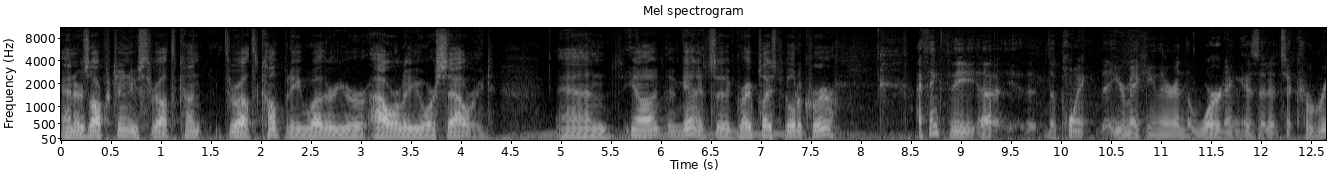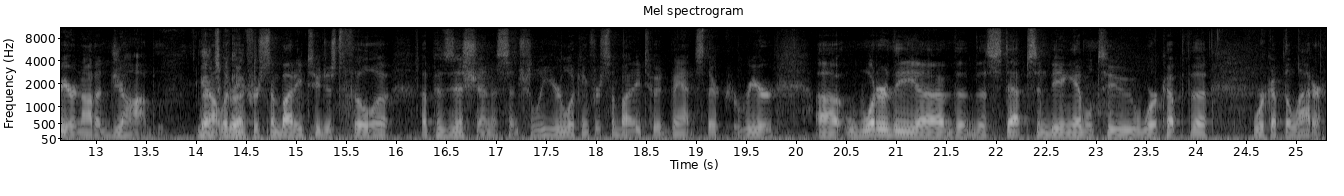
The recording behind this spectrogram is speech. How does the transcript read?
and there's opportunities throughout the con- throughout the company whether you're hourly or salaried. And you know again, it's a great place to build a career. I think the uh, the point that you're making there in the wording is that it's a career, not a job. You're That's not looking correct. for somebody to just fill a, a position. Essentially, you're looking for somebody to advance their career. Uh, what are the, uh, the the steps in being able to work up the work up the ladder?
